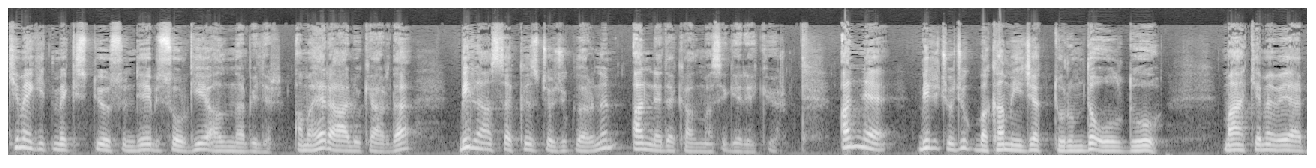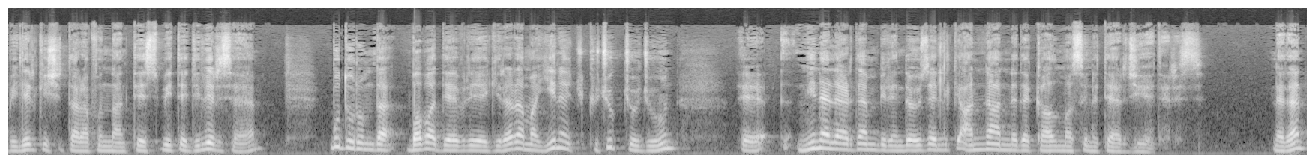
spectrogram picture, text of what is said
kime gitmek istiyorsun diye bir sorguya alınabilir. Ama her halükarda bilhassa kız çocuklarının annede kalması gerekiyor. Anne bir çocuk bakamayacak durumda olduğu mahkeme veya bilirkişi tarafından tespit edilirse bu durumda baba devreye girer ama yine küçük çocuğun e, ninelerden birinde özellikle anne annede kalmasını tercih ederiz. Neden?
